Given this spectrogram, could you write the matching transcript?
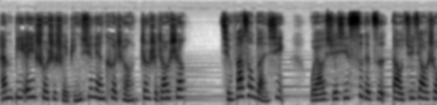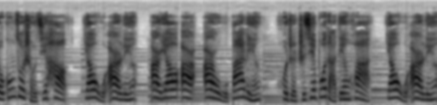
MBA 硕士水平训练课程正式招生，请发送短信“我要学习”四个字到居教授工作手机号幺五二零二幺二二五八零，或者直接拨打电话幺五二零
